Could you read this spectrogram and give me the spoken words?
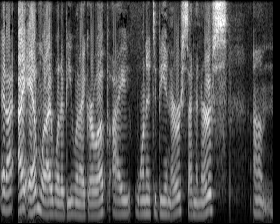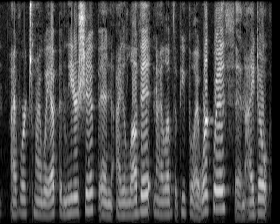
and I, I am what i want to be when i grow up. I wanted to be a nurse. I'm a nurse. Um, I've worked my way up in leadership and I love it and I love the people I work with and I don't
